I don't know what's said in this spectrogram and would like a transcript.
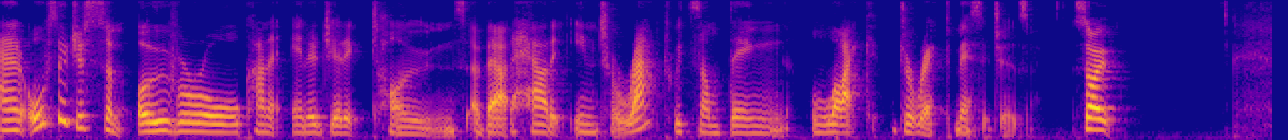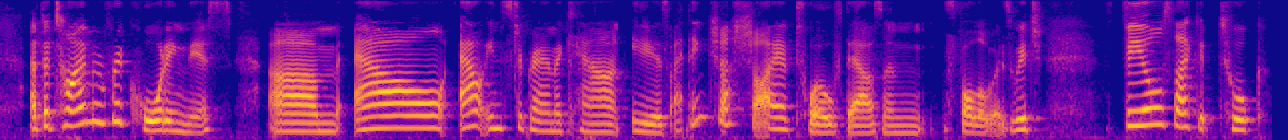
and also just some overall kind of energetic tones about how to interact with something like direct messages. So At the time of recording this, um, our our Instagram account is I think just shy of twelve thousand followers, which feels like it took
